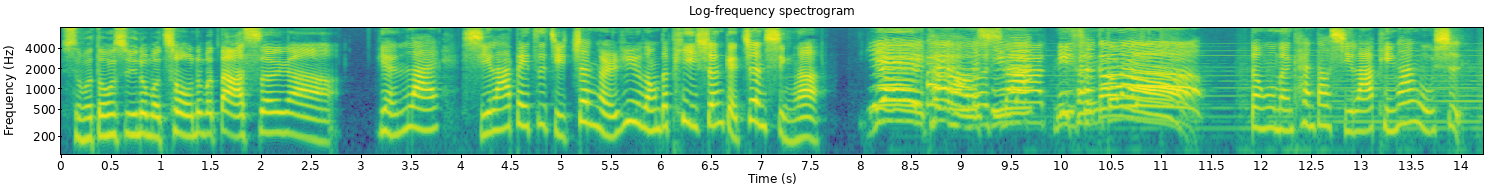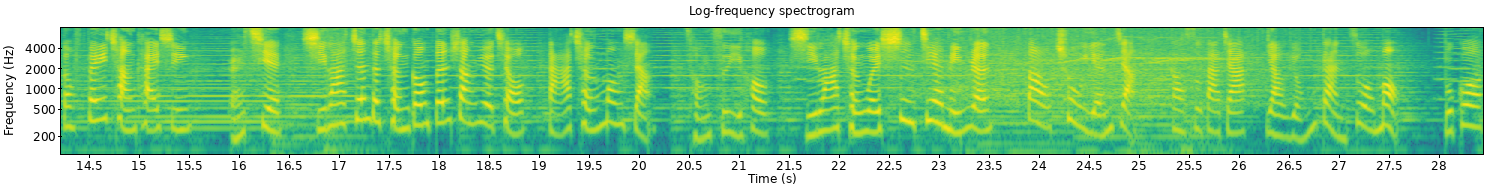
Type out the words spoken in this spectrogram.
什么东西那么臭，那么大声啊？原来希拉被自己震耳欲聋的屁声给震醒了。耶！太好了，希拉，你成功了！动物们看到希拉平安无事，都非常开心。而且，希拉真的成功登上月球，达成梦想。从此以后，希拉成为世界名人，到处演讲，告诉大家要勇敢做梦。不过，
